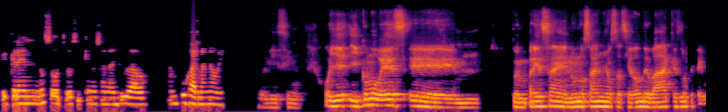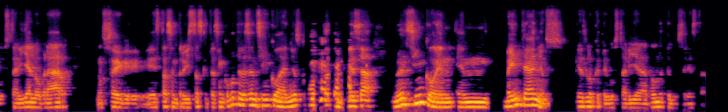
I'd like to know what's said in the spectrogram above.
que creen en nosotros y que nos han ayudado a empujar la nave. Buenísimo. Oye, ¿y cómo ves eh, tu empresa en unos años, hacia dónde va, qué es lo que te gustaría lograr, no sé, estas entrevistas que te hacen, ¿cómo te ves en cinco años? ¿Cómo va tu empresa? No en cinco, en, en 20 años. ¿Qué es lo que te gustaría, dónde te gustaría estar?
